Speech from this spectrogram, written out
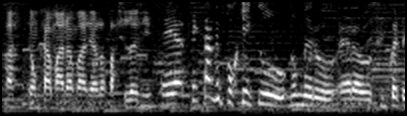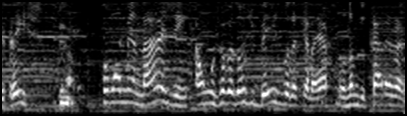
passa a ser um Camaro Amarelo a partir dali. É, vocês sabem por que, que o número era o 53? Não. Foi uma homenagem a um jogador de beisebol daquela época. O nome do cara era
